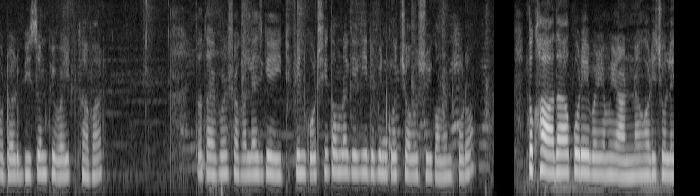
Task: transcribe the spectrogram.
ওটার ভীষণ ফেভারিট খাবার। তো তারপরে সকালে আজকে এই টিফিন করছি। তোমরা কে কী টিফিন করছ অবশ্যই কমেন্ট করো। তো খাওয়া দাওয়া করে এবারে আমি রান্নাঘরে চলে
